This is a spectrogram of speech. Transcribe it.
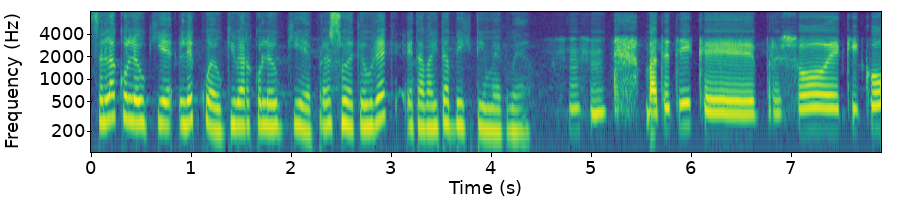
zelako leukie, leku eukibarko leukie presoek eurek eta baita biktimek beha? Batetik e, presoekiko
